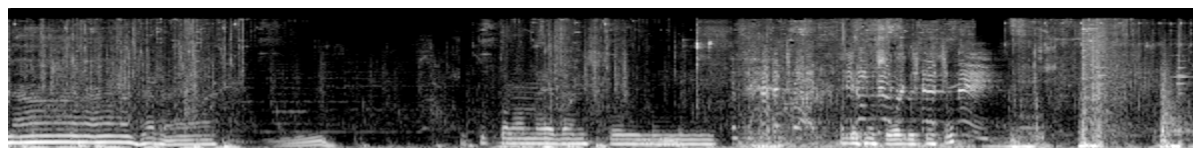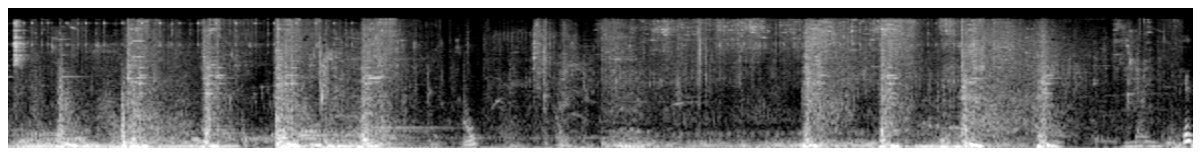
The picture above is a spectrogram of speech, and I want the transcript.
nádhera. Tudo tá uma merda nisso ali. A defensa, a defensa. Au. Ok.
